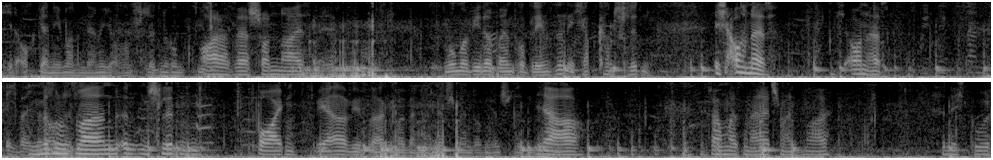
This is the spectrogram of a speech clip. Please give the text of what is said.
ich hätte auch gerne jemanden, der mich auch am Schlitten rumzieht. Oh, das wäre schon nice, ey. Wo wir wieder beim Problem sind, ich habe keinen Schlitten. Ich auch nicht. Ich auch nicht. Ich weiß Wir auch müssen uns nicht. mal einen, einen Schlitten borgen. Ja, wir fragen mal beim Management, ob wir einen Schlitten Ja. Fragen wir das Management mal. Finde ich gut.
